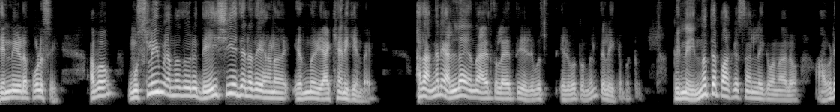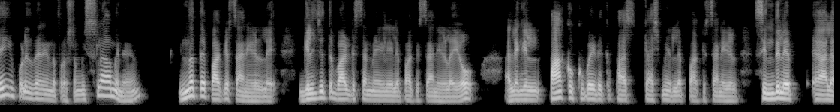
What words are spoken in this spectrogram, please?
ജിന്നയുടെ പോളിസി അപ്പോൾ മുസ്ലിം എന്നത് ഒരു ദേശീയ ജനതയാണ് എന്ന് വ്യാഖ്യാനിക്കുകയുണ്ടായി. അതങ്ങനെയല്ല എന്ന് ആയിരത്തി തൊള്ളായിരത്തി എഴുപത്തി എഴുപത്തൊന്നിൽ തെളിയിക്കപ്പെട്ടു. പിന്നെ ഇന്നത്തെ പാകിസ്ഥാനിലേക്ക് വന്നാലോ അവിടെയും ഇപ്പോൾ ഇത് തന്നെയാണ് പ്രശ്നം. ഇസ്ലാമിന് ഇന്നത്തെ പാകിസ്ഥാനികളിലെ ഗിൽജിത്ത് ബാൾട്ടിസ്ഥാൻ മേഖലയിലെ പാകിസ്ഥാനികളെയോ അല്ലെങ്കിൽ പാക് ഒക്കുപൈഡ് കാശ്മീരിലെ പാകിസ്ഥാനികൾ സിന്ധിലെ അല്ല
